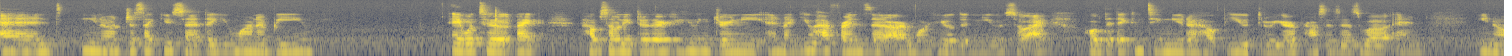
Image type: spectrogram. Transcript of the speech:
And you know, just like you said, that you want to be able to like help somebody through their healing journey, and like you have friends that are more healed than you, so I hope that they continue to help you through your process as well. And you know,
